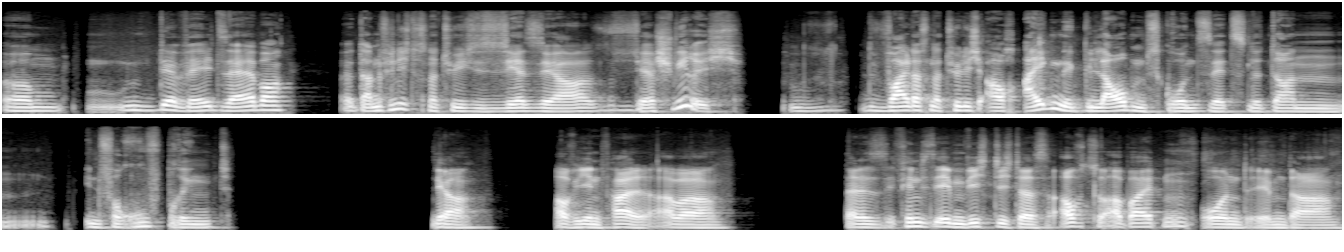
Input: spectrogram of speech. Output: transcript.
ähm, der Welt selber, äh, dann finde ich das natürlich sehr, sehr, sehr schwierig. Weil das natürlich auch eigene Glaubensgrundsätze dann in Verruf bringt. Ja, auf jeden Fall. Aber dann finde ich es eben wichtig, das aufzuarbeiten und eben da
